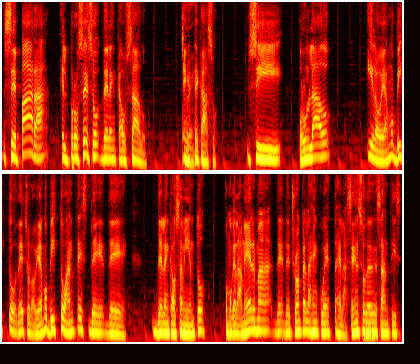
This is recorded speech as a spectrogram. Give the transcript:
separa el proceso del encausado, en este caso. Si, por un lado, y lo habíamos visto, de hecho, lo habíamos visto antes de, de del encausamiento, como que la merma de, de, Trump en las encuestas, el ascenso de DeSantis,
